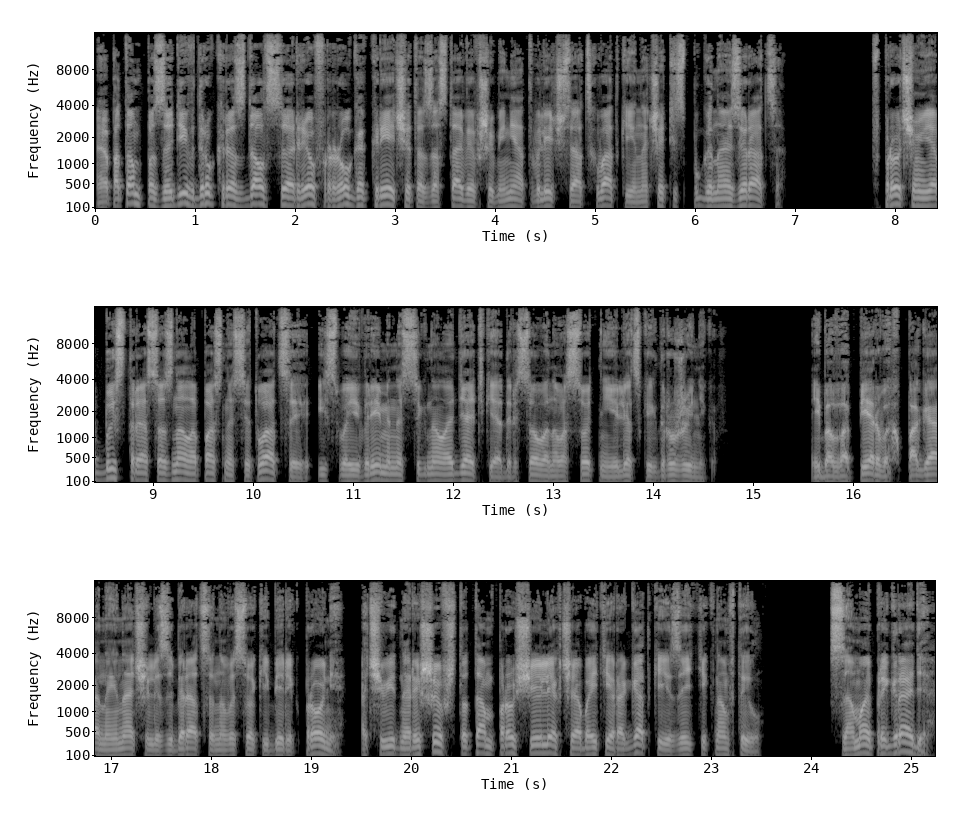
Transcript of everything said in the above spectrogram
А потом позади вдруг раздался рев рога кречета, заставивший меня отвлечься от схватки и начать испуганно озираться. Впрочем, я быстро осознал опасность ситуации и своевременность сигнала дядьки, адресованного сотне елецких дружинников. Ибо, во-первых, поганые начали забираться на высокий берег Прони, очевидно решив, что там проще и легче обойти рогатки и зайти к нам в тыл. В самой преграде,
